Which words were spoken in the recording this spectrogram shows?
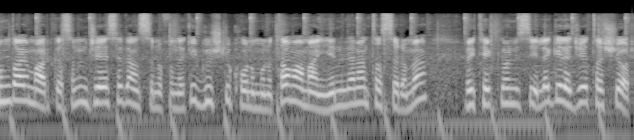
Hyundai markasının C sedan sınıfındaki güçlü konumunu tamamen yenilenen tasarımı ve teknolojisiyle geleceğe taşıyor.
